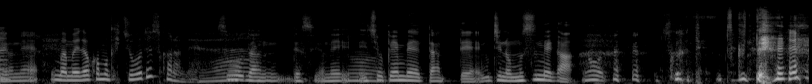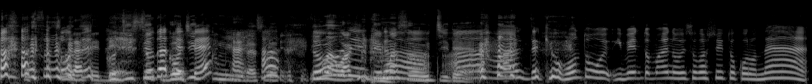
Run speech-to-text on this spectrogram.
すよね。今メダカも貴重ですからね。そうなんですよね、うん。一生懸命だってうちの娘がの作って。作って。育てて。50セット育てて。50組ぐらい。今分けてますうちで。あーまあで今日本当イベント前のお忙しいところね。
